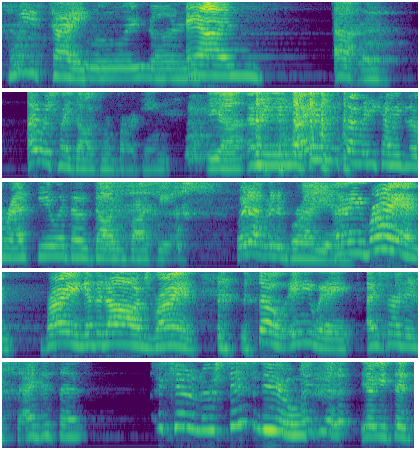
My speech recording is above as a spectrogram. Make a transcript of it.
squeezed tight. oh my gosh. And um, I wish my dogs weren't barking. yeah. I mean, why isn't somebody coming to the rescue with those dogs barking? what happened to Brian? I mean, Brian, Brian, get the dogs, Brian. So anyway, I started. I just said, I can't understand you, you know, you said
